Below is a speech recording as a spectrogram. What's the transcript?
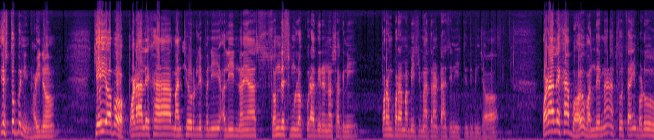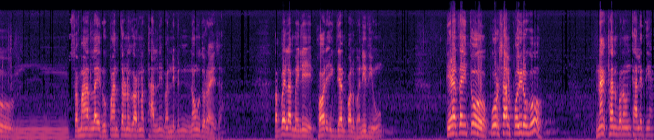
त्यस्तो पनि होइन। केही अब पढालेखा मान्छेहरूले पनि अलि नयाँ सन्देशमूलक कुरा दिन नसक्ने परम्परामा बेसी मात्रामा टाँसिने स्थिति पनि छ। पढालेखा भयो भन्दैमा त्यो चाहिँ बडो समाजलाई रूपान्तरण गर्न थाल्ने भन्ने पनि नहुँदो रहेछ। तपाईँलाई मैले फर इक्जाम्पल भनिदिउँ। त्यहाँ चाहिँ त्यो पोहोर साल पहिरो गयो नाकथान बनाउनु थाले त्यहाँ।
